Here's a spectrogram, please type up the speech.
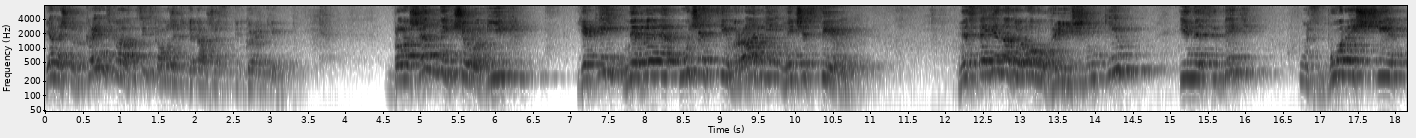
Я почну з українського, а з російського може тільки там щось підкоректив. Блаженний чоловік, який не бере участі в раді нечестивих, не стає на дорогу грішників і не сидить у зборищі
